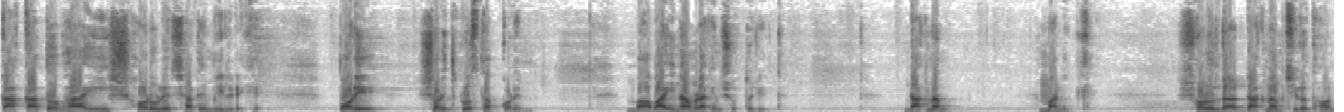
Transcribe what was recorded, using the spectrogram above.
কাকাতো ভাই সরলের সাথে মিল রেখে। পরে সরিত প্রস্তাব করেন। বাবাই নাম রাখেন সত্যজিৎ। ডাকনাম মানিক। সরলদার ডাকনাম ছিল ধন।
